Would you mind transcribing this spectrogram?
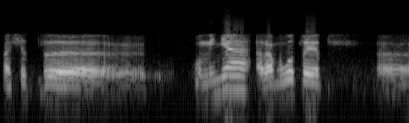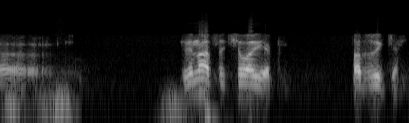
Значит, э, у меня работает э, 12 человек, таджики.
